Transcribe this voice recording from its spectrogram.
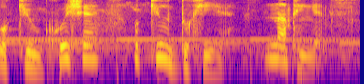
वो क्यों खुश है? वो क्यों दुखी है? nothing else.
